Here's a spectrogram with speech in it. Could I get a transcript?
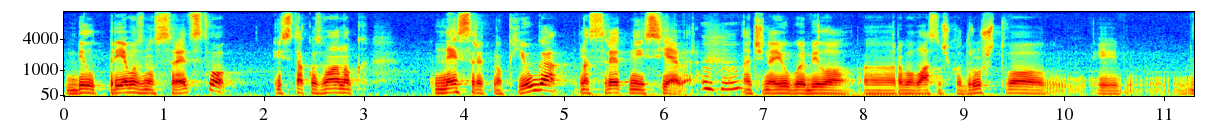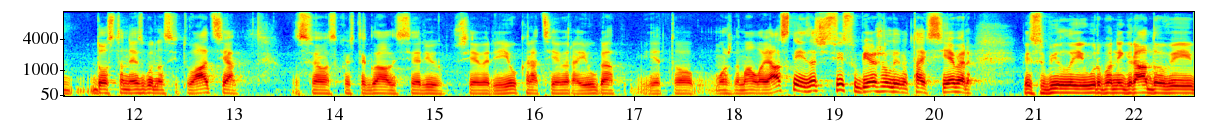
bil prijevozno sredstvo iz takozvanog nesretnog juga na sretniji sjever. Znači na jugu je bilo e, robovlasničko društvo i dosta nezgodna situacija. Za sve vas koji ste gledali seriju Sjever i jug, rat sjevera i juga je to možda malo jasnije. Znači svi su bježali na taj sjever gdje su bili urbani gradovi,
